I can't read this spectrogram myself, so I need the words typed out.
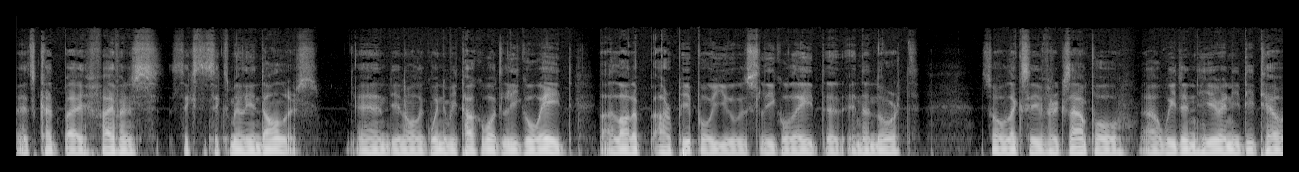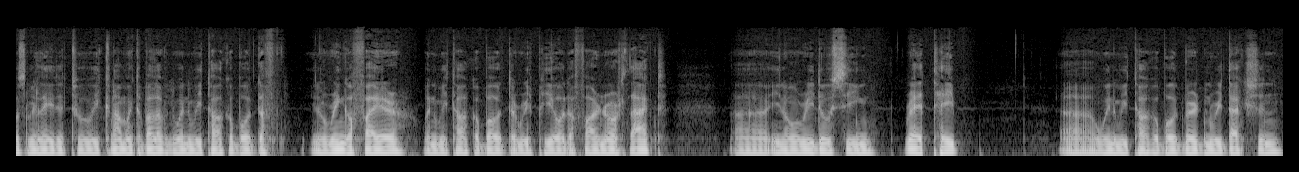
it's cut by five hundred $66 million. And, you know, like when we talk about legal aid, a lot of our people use legal aid in the north. So, like, say, for example, uh, we didn't hear any details related to economic development when we talk about the, you know, Ring of Fire, when we talk about the repeal of the Far North Act, uh, you know, reducing red tape. Uh, when we talk about burden reduction,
